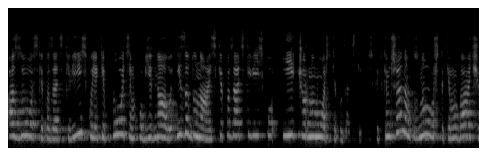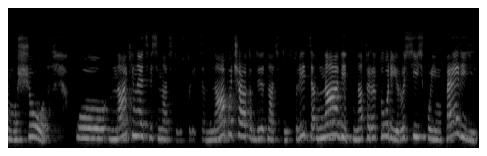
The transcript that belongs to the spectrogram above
Азовське козацьке військо, яке потім об'єднало і Задунайське козацьке військо, і Чорноморське козацьке військо. І таким чином, знову ж таки, ми бачимо, що о, на кінець 18 століття, на початок 19 століття, навіть на території Російської імперії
